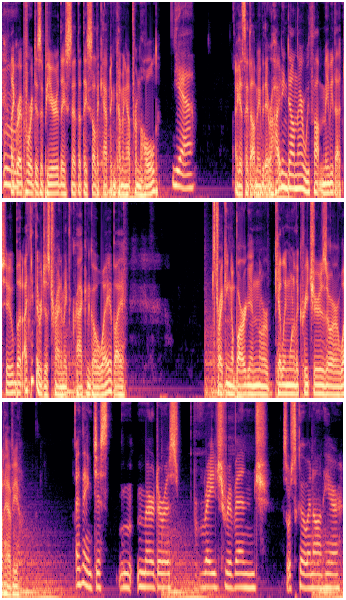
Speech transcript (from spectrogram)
like mm-hmm. right before it disappeared, they said that they saw the captain coming up from the hold. Yeah. I guess they thought maybe they were hiding down there. We thought maybe that too, but I think they were just trying to make the Kraken go away by striking a bargain or killing one of the creatures or what have you. I think just m- murderous rage revenge is what's going on here.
